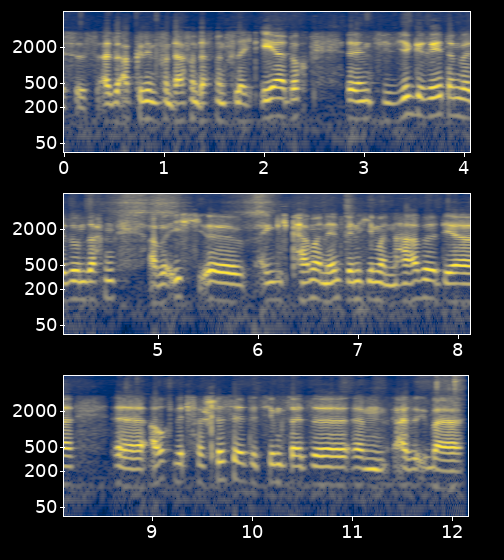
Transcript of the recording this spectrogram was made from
ist es? Also abgesehen von davon, dass man vielleicht eher doch äh, ins Visier gerät dann bei so Sachen, aber ich äh, eigentlich permanent, wenn ich jemanden habe, der äh, auch mit verschlüsselt beziehungsweise ähm, also über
